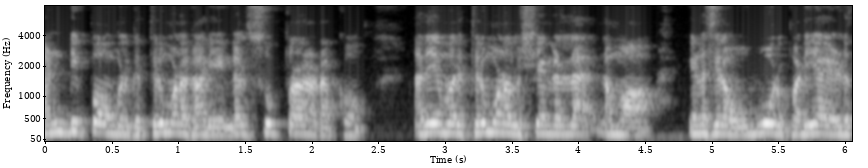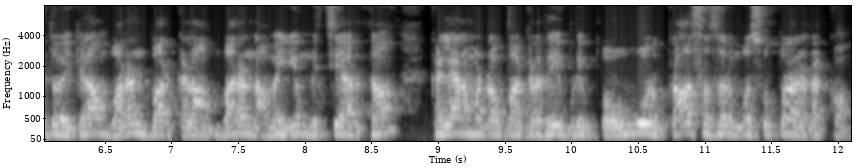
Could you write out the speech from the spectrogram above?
கண்டிப்பாக உங்களுக்கு திருமண காரியங்கள் சூப்பராக நடக்கும். அதே மாதிரி திருமண விஷயங்களில் நம்ம என்ன செய்யலாம் ஒவ்வொரு படியாக எடுத்து வைக்கலாம். வரன் பார்க்கலாம். வரன் அமையும் நிச்சயார்த்தம். கல்யாண மண்டபம் பார்க்குறது இப்படி இப்போ ஒவ்வொரு ப்ராசஸும் ரொம்ப சூப்பராக நடக்கும்.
